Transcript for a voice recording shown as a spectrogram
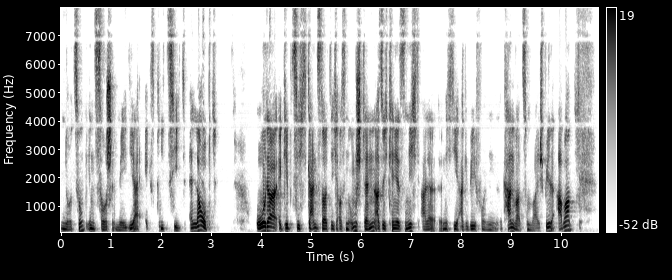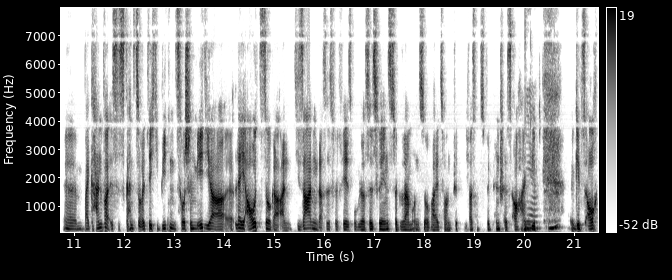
Nutzung in Social Media explizit erlaubt? Oder ergibt sich ganz deutlich aus den Umständen. Also ich kenne jetzt nicht alle, nicht die AGB von Canva zum Beispiel, aber äh, bei Canva ist es ganz deutlich, die bieten Social Media Layout sogar an. Die sagen, das ist für Facebook, das ist für Instagram und so weiter und ich weiß nicht, ob es für Pinterest auch angibt, ja. mhm. gibt's auch.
